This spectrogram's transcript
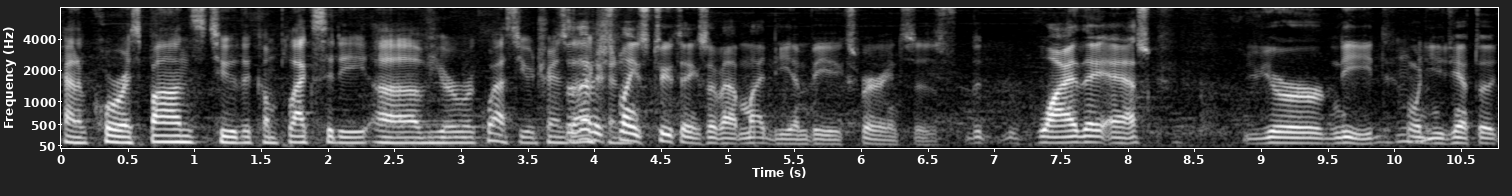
kind of corresponds to the complexity of your request, your transaction. So that explains two things about my DMV experiences: the, why they ask your need mm-hmm. when you have to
